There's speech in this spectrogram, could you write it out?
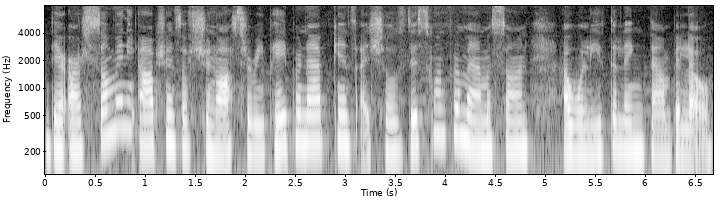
There are so many options of chinoiserie paper napkins. I chose this one from Amazon. I will leave the link down below.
